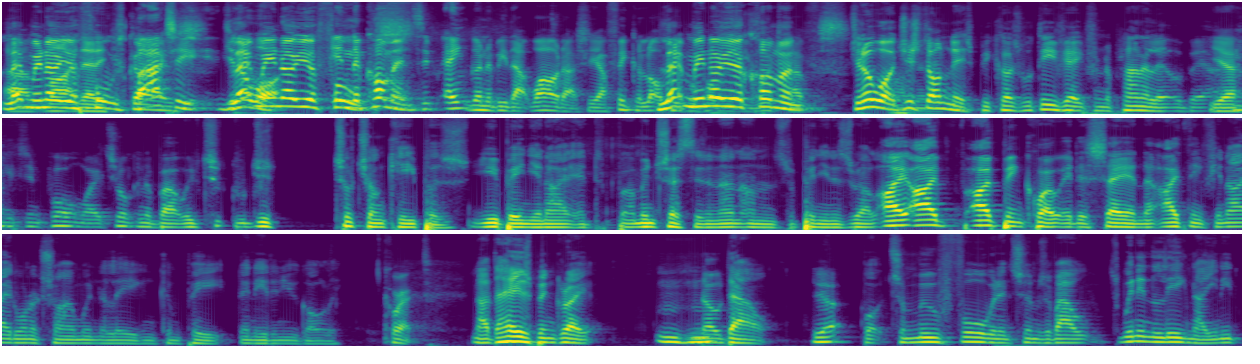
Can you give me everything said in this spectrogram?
Let um, me know your Martinelli. thoughts, But guys. actually, you Let know me what? know your thoughts In the comments, it ain't going to be that wild, actually. I think a lot of Let me know your probably have- comments. Do you know what? Just on this, because we'll deviate from the plan a little bit. Yeah. I think it's important while you're talking about. We've t- we just touch on keepers. You being United, but I'm interested in Anton's opinion as well. I, I've I've been quoted as saying that I think if United want to try and win the league and compete, they need a new goalie. Correct. Now De Gea's been great, Mhm. no doubt. Yeah, But to move forward in terms of out winning the league now, you need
